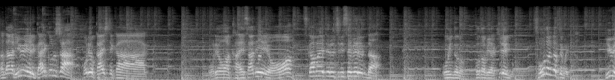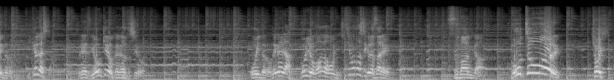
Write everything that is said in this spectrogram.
なんだ竜エル外交の者。捕虜返してか。俺は返さねえよ。捕まえてるうちに攻めるんだ。おイン殿こたびは貴殿に。相談があってもいい。龍炎殿いかがした？とりあえず要件を伺うとしよう。おイン殿お願いだ。恋を我が方に引き渡してくだされ。すまんが。包丁はある拒否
